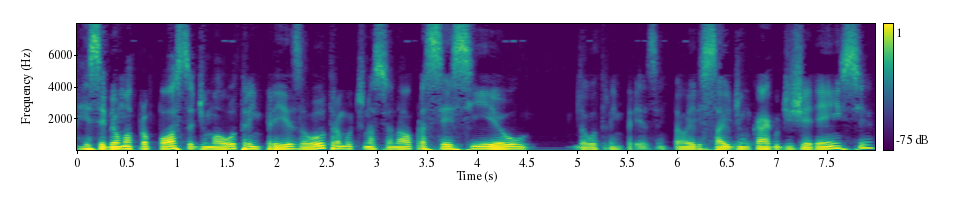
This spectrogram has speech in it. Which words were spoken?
recebeu uma proposta de uma outra empresa, outra multinacional, para ser CEO da outra empresa. Então ele saiu de um cargo de gerência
